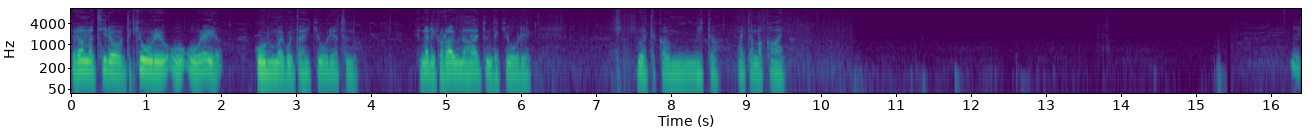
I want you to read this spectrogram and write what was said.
rangatira o te kiore o reira, ko uru mai ko tahi kiore atu noa. Engari ka rāuna haere tonu te kiore 20 mita mai tana kāinga. I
